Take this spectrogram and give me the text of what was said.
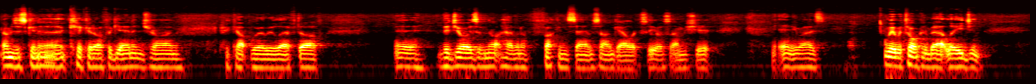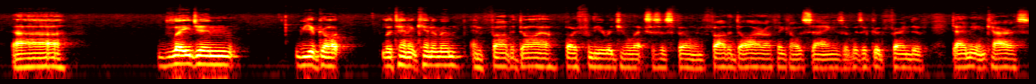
I'm just gonna kick it off again and try and pick up where we left off. Uh, the joys of not having a fucking Samsung Galaxy or some shit. Anyways, we were talking about Legion. Uh, Legion, you've got Lieutenant Kinderman and Father Dyer, both from the original Exorcist film. And Father Dyer, I think I was saying, is was a good friend of Damien Karras,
